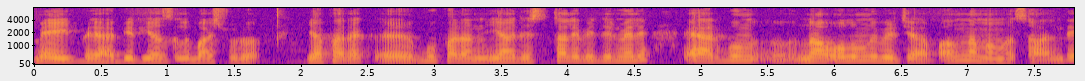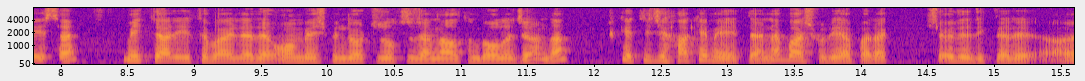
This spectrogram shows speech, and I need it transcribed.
mail veya bir yazılı başvuru yaparak e, bu paranın iadesi talep edilmeli. Eğer buna olumlu bir cevap alınamaması halindeyse miktar itibariyle de 15.430 liranın altında olacağından tüketici hakem heyetlerine başvuru yaparak işte ödedikleri e,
